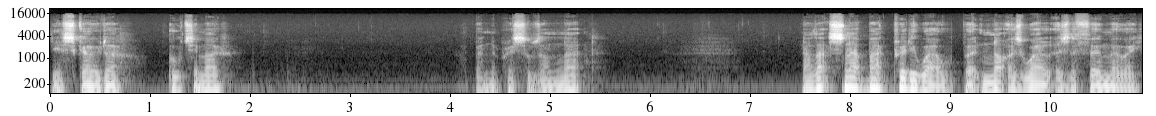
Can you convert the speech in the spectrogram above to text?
The Escoda Ultimo, bend the bristles on that. Now that snapped back pretty well, but not as well as the Fuumuui.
